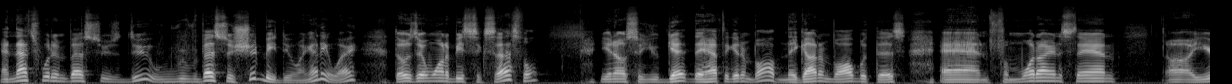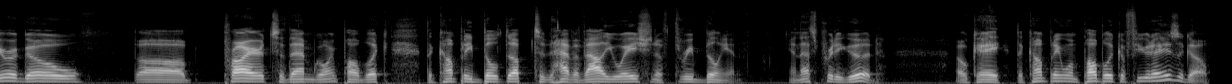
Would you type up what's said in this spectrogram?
And that's what investors do. Investors should be doing anyway. Those that want to be successful. You know, so you get they have to get involved. And they got involved with this. And from what I understand, uh, a year ago, uh, prior to them going public, the company built up to have a valuation of three billion, and that's pretty good. Okay, the company went public a few days ago.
